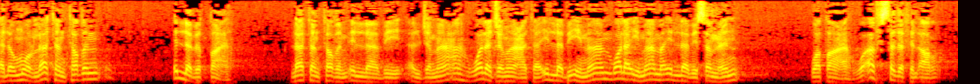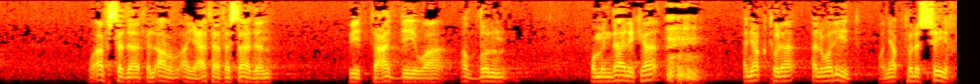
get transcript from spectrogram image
الأمور لا تنتظم إلا بالطاعة. لا تنتظم إلا بالجماعة ولا جماعة إلا بإمام ولا إمام إلا بسمع وطاعة. وأفسد في الأرض. وأفسد في الأرض أي عثى فسادا بالتعدي والظلم ومن ذلك أن يقتل الوليد وأن يقتل الشيخ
